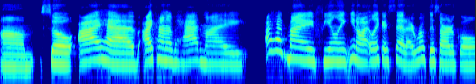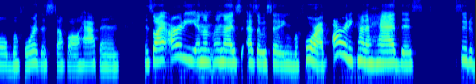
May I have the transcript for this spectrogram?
Um, so I have, I kind of had my, I had my feeling, you know, I, like I said, I wrote this article before this stuff all happened. And so I already, and, and as, as I was saying before, I've already kind of had this sort of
